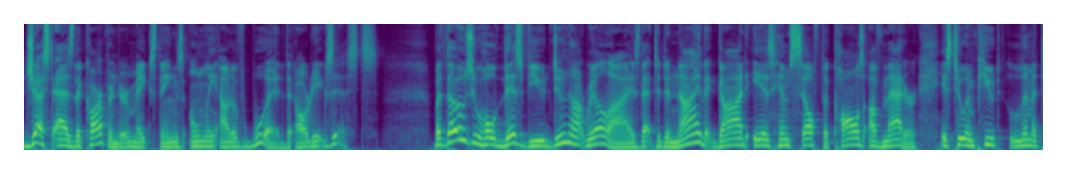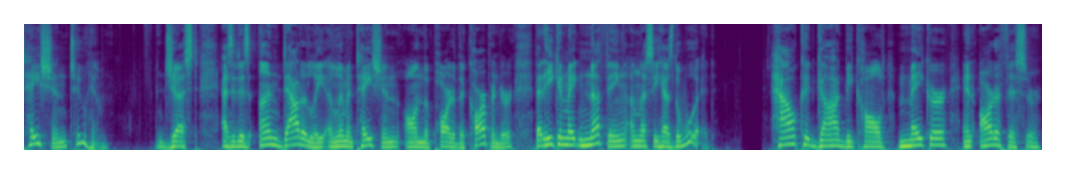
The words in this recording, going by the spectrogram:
just as the carpenter makes things only out of wood that already exists. But those who hold this view do not realize that to deny that God is himself the cause of matter is to impute limitation to him. Just as it is undoubtedly a limitation on the part of the carpenter that he can make nothing unless he has the wood. How could God be called maker and artificer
